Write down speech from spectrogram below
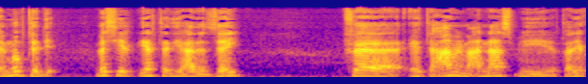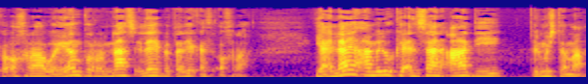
المبتدئ بس يرتدي هذا الزي فيتعامل مع الناس بطريقة أخرى وينظر الناس إليه بطريقة أخرى. يعني لا يعاملوه كإنسان عادي في المجتمع.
